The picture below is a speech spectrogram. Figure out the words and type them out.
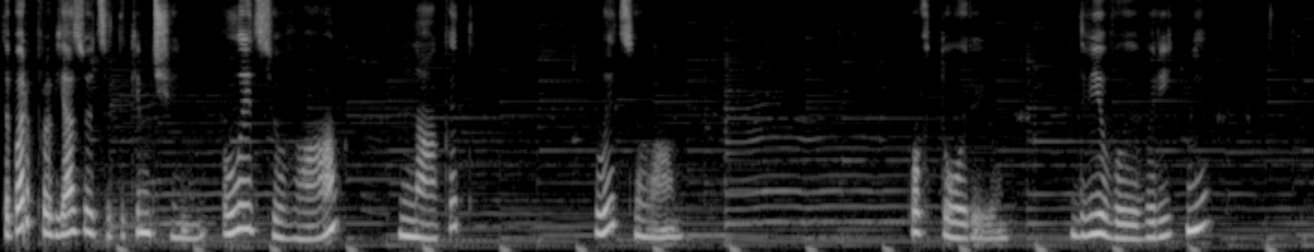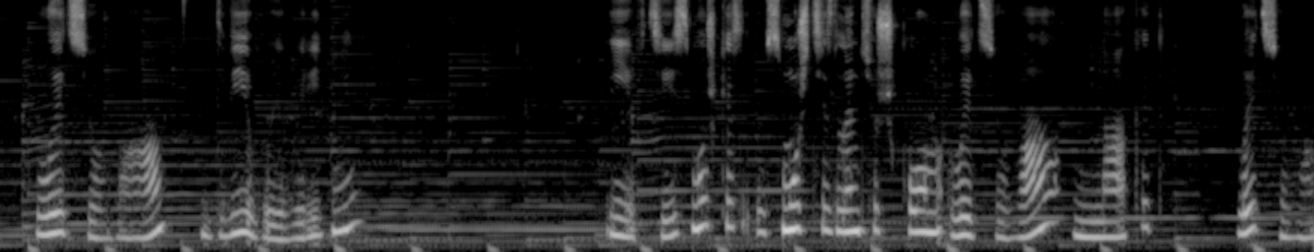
Тепер пров'язується таким чином: лицьова, накид, лицьова. Повторюю, дві виворітні, лицьова, дві виворітні. І в цій смужці, смужці з ланцюжком лицьова, накид, лицьова.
